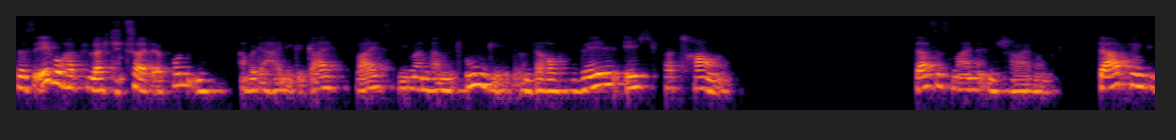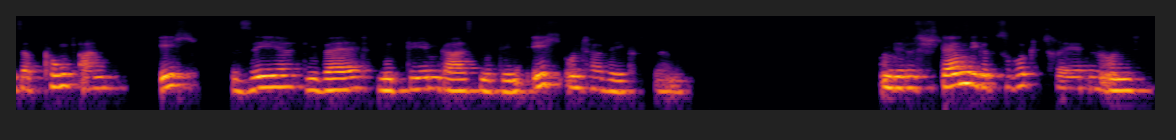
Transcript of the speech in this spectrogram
das Ego hat vielleicht die Zeit erfunden, aber der Heilige Geist weiß, wie man damit umgeht und darauf will ich vertrauen. Das ist meine Entscheidung. Da fängt dieser Punkt an. Ich sehe die Welt mit dem Geist, mit dem ich unterwegs bin. Und dieses ständige Zurücktreten und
